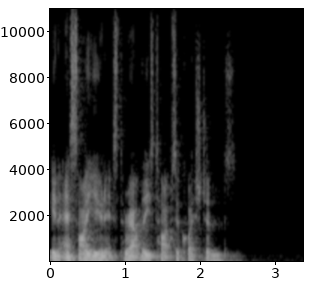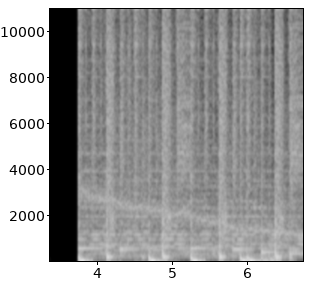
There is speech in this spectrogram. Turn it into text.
in SI units throughout these types of questions. Thank you.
